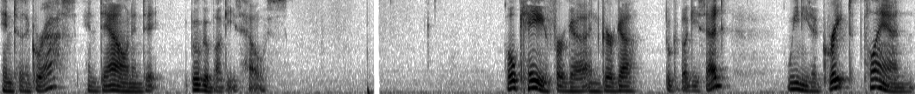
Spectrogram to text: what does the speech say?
into the grass, and down into Booga Buggie's house. Okay, Furga and Gurga, Booga Buggie said. We need a great plan.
